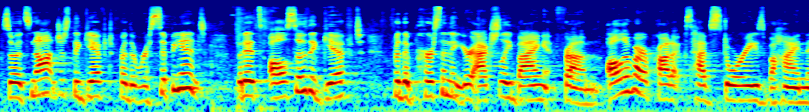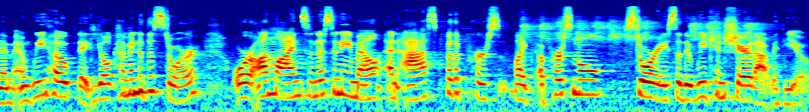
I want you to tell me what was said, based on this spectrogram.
So it's not just the gift for the recipient, but it's also the gift for the person that you're actually buying it from. All of our products have stories behind them, and we hope that you'll come into the store or online, send us an email, and ask for the person, like a personal story, so that we can share that with you.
